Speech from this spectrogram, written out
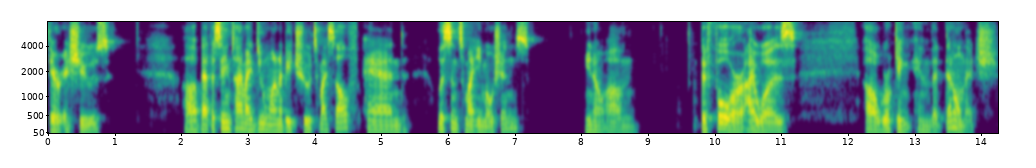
their issues. Uh, but at the same time, I do want to be true to myself and listen to my emotions. You know, um, before I was uh, working in the dental niche.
